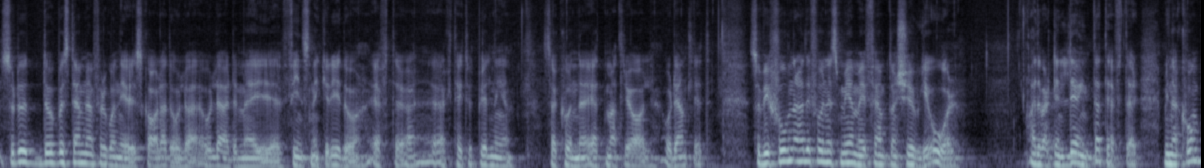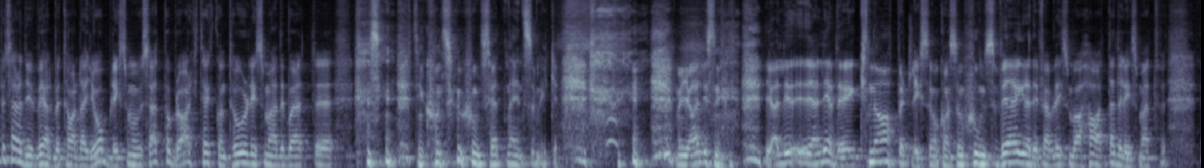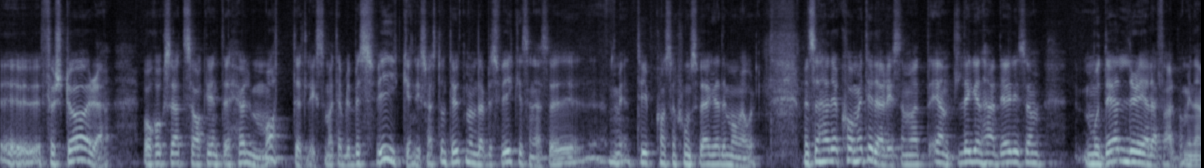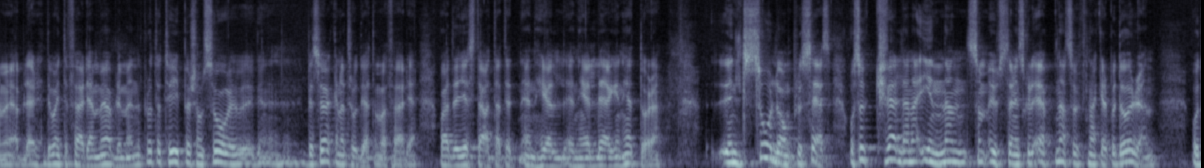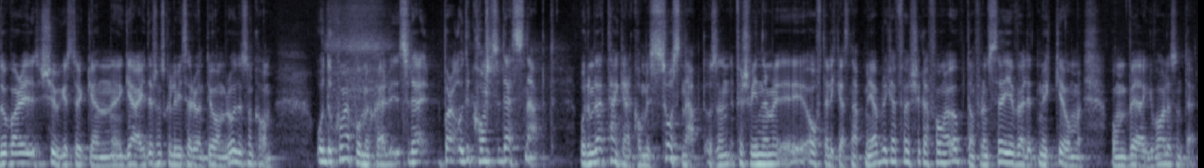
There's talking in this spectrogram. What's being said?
Så då, då, bestämde jag mig för att gå ner i skala då och lärde mig eh, finsnickeri då efter arkitektutbildningen. Så jag kunde ett material ordentligt. Så visionen hade funnits med mig i 15-20 år hade verkligen längtat efter. Mina kompisar hade ju välbetalda jobb liksom, och satt på bra arkitektkontor liksom, och hade börjat eh, sin konsumtionssättna nej inte så mycket. Men jag, liksom, jag, jag levde knapert liksom, och konsumtionsvägrade för jag liksom bara hatade liksom, att eh, förstöra. Och också att saker inte höll måttet, liksom, att jag blev besviken. Liksom. Jag stod inte ut med de där besvikelserna. Så, eh, typ konsumtionsvägrade i många år. Men sen hade jag kommit till det där liksom, att äntligen hade jag liksom modeller i alla fall på mina möbler. Det var inte färdiga möbler men prototyper som såg, eh, besökarna trodde att de var färdiga och hade gestaltat en hel, en hel lägenhet. Då, då. En så lång process och så kvällarna innan som utställningen skulle öppnas så knackade det på dörren. Och då var det 20 stycken guider som skulle visa runt i området som kom. Och då kom jag på mig själv, sådär, bara, och det kom sådär snabbt. Och de där tankarna kommer så snabbt och sen försvinner de eh, ofta lika snabbt. Men jag brukar försöka fånga upp dem för de säger väldigt mycket om, om vägval och sånt där.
